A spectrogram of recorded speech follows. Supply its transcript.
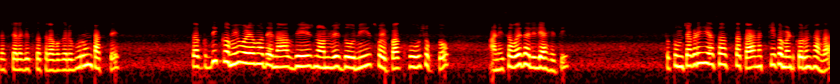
लगच्या लगेच कचरा वगैरे भरून टाकते. तर अगदी कमी वेळेमध्ये ना व्हेज नॉनव्हेज दोन्ही स्वयंपाक होऊ शकतो आणि सवय झालेली आहे ती. तर तुमच्याकडेही असं असतं का? नक्की कमेंट करून सांगा.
